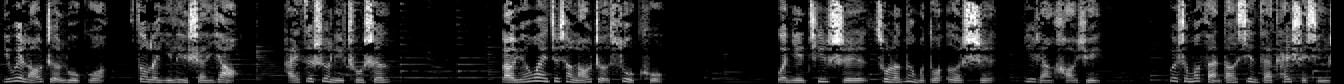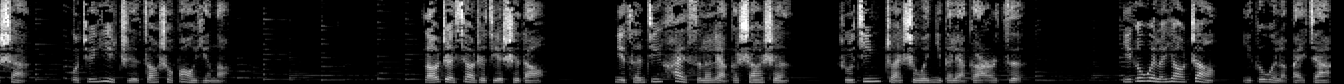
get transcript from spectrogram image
一位老者路过，送了一粒神药，孩子顺利出生。老员外就向老者诉苦：“我年轻时做了那么多恶事，依然好运。”为什么反倒现在开始行善，我却一直遭受报应呢？老者笑着解释道：“你曾经害死了两个商人，如今转世为你的两个儿子，一个为了要账，一个为了败家。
